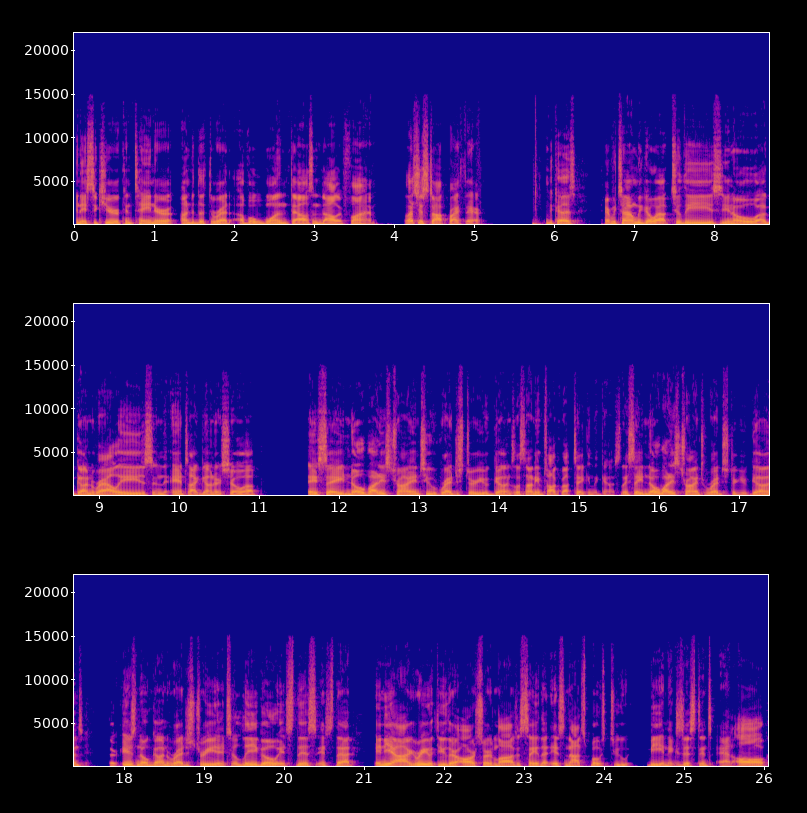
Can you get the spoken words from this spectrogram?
in a secure container under the threat of a $1,000 fine. Let's just stop right there because every time we go out to these, you know, uh, gun rallies and the anti-gunners show up, they say nobody's trying to register your guns. Let's not even talk about taking the guns. They say nobody's trying to register your guns. There is no gun registry. It's illegal. It's this, it's that. And yeah, I agree with you. There are certain laws that say that it's not supposed to be in existence at all.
